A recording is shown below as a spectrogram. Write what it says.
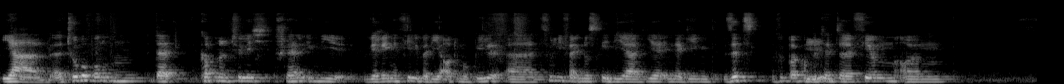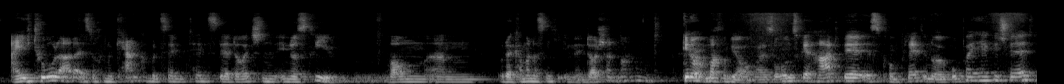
Ja, äh, Turbopumpen, da kommt man natürlich schnell irgendwie, wir reden viel über die Automobilzulieferindustrie, äh, die ja hier in der Gegend sitzt, super kompetente mhm. Firmen. Ähm, eigentlich Turbolader ist doch eine Kernkompetenz der deutschen Industrie. Warum, ähm, oder kann man das nicht in, in, Deutschland machen? Genau, machen wir auch. Also unsere Hardware ist komplett in Europa hergestellt.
